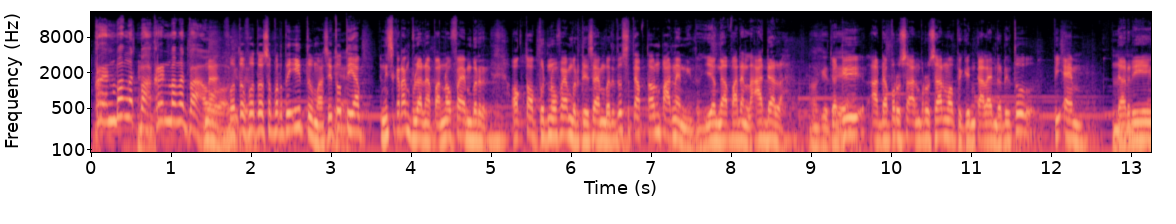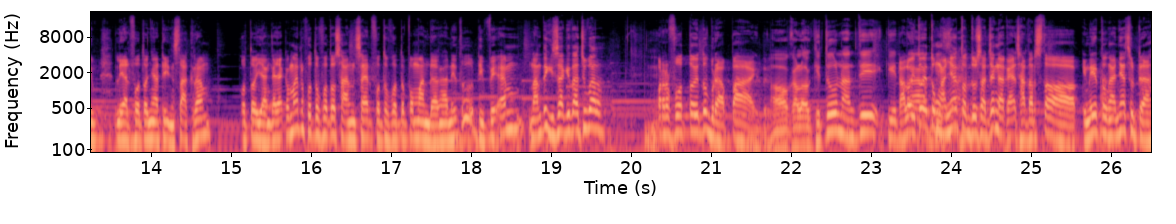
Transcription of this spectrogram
keren banget Pak, keren banget Pak. Nah, Oh, foto-foto seperti itu, Mas, itu Iya. tiap ini sekarang bulan apa? November, Oktober, November, Desember itu setiap tahun panen gitu. Ya nggak panen lah, ada lah. Oh, gitu Jadi ada perusahaan-perusahaan mau bikin kalender itu PM Hmm. dari lihat fotonya di Instagram, foto yang kayak kemarin foto-foto sunset, foto-foto pemandangan itu di PM nanti bisa kita jual. Iya. Per foto itu berapa gitu. Oh kalau gitu nanti kita Kalau itu hitungannya bisa- tentu saja nggak kayak Shutterstock. Ini hitungannya sudah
